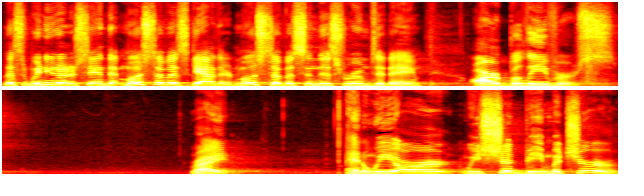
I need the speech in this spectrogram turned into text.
listen, we need to understand that most of us gathered, most of us in this room today are believers, right? And we are, we should be mature.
